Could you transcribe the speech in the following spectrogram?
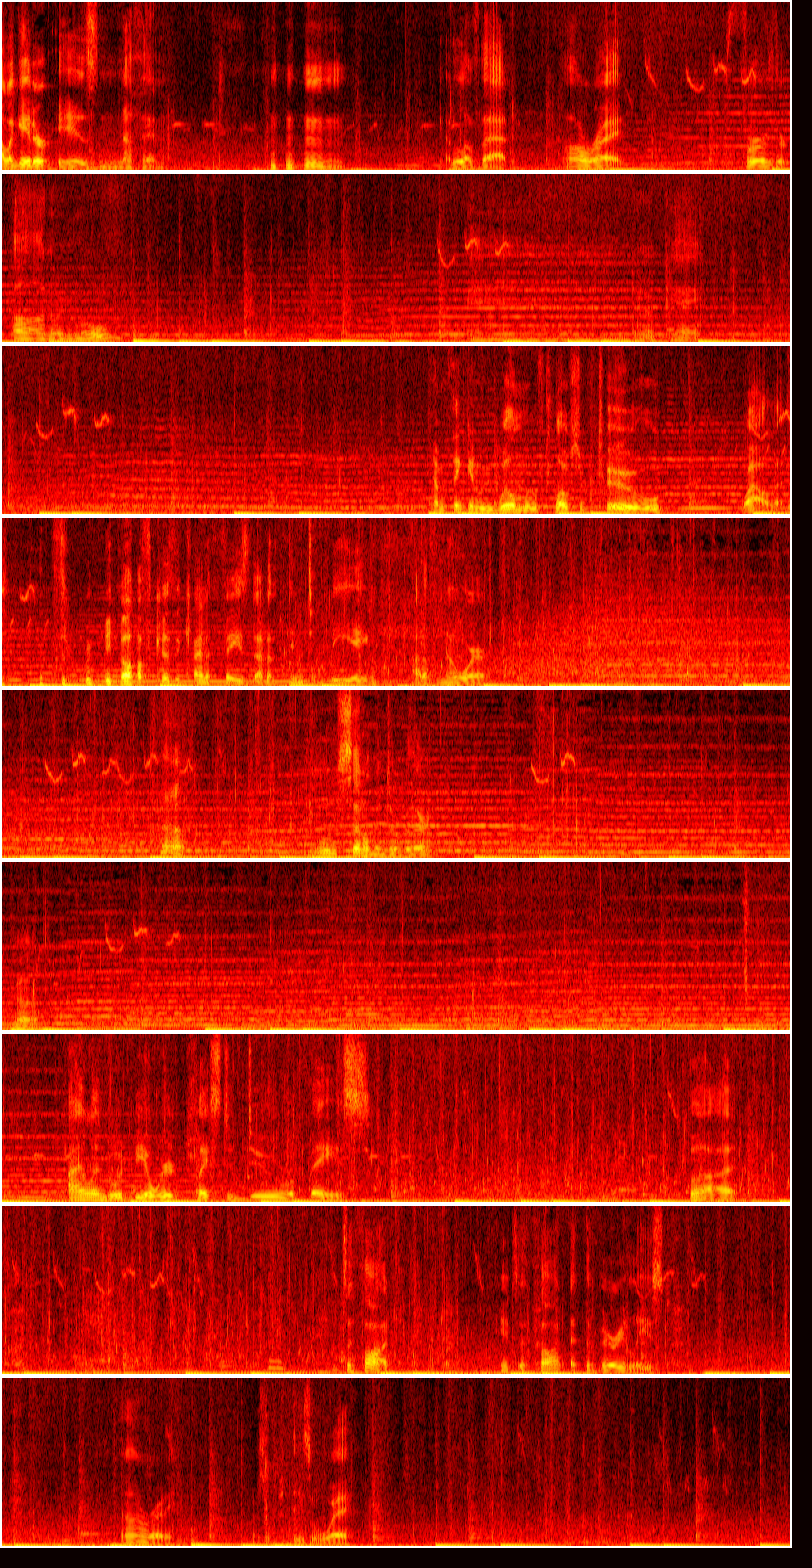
alligator is nothing. Gotta love that. Alright. Further on we move. And okay. I'm thinking we will move closer to... Wow, that threw me off because it kind of phased out of into being out of nowhere. Huh. A little settlement over there. Huh. Island would be a weird place to do a base. But... It's a thought. It's a thought at the very least. Alrighty. Might as well put these away.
